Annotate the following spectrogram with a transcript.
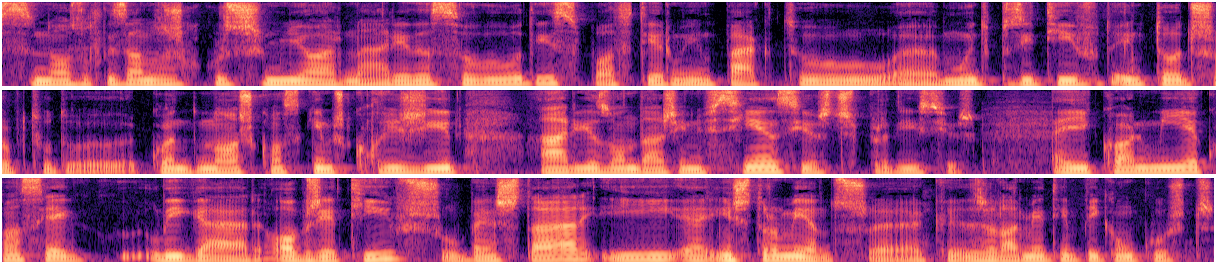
se nós utilizarmos os recursos melhor na área da saúde, isso pode ter um impacto uh, muito positivo em todos, sobretudo quando nós conseguimos corrigir áreas onde há ineficiências, desperdícios. A economia consegue ligar objetivos, o bem-estar e uh, instrumentos, uh, que geralmente implicam custos.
